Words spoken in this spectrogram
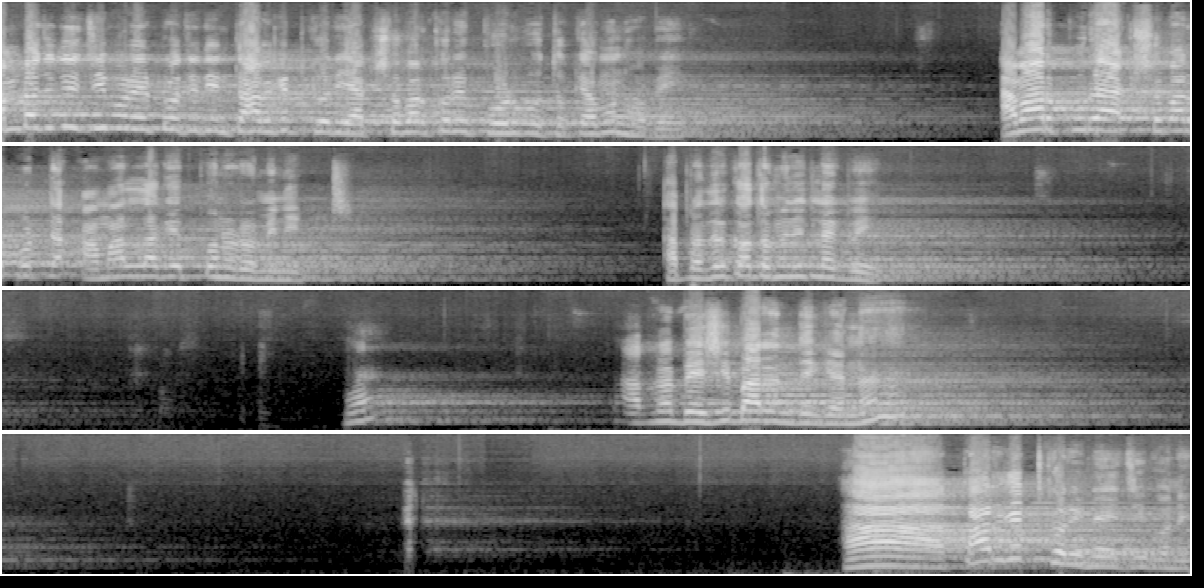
আমরা যদি জীবনের প্রতিদিন টার্গেট করি, একশো বার করে পড়ব তো কেমন হবে? আমার পুরো একশো বার পড়তে আমার লাগে পনেরো মিনিট। আপনাদের কত মিনিট লাগবে? হ্যাঁ? আপনার বেশি পারেন দেখে না হ্যাঁ টার্গেট করি না জীবনে।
